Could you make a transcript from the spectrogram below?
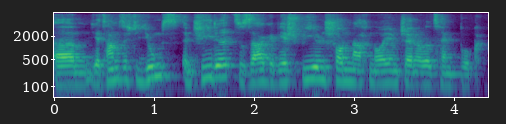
Ähm, jetzt haben sich die Jungs entschieden zu sagen, wir spielen schon nach neuem Generals Handbook.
